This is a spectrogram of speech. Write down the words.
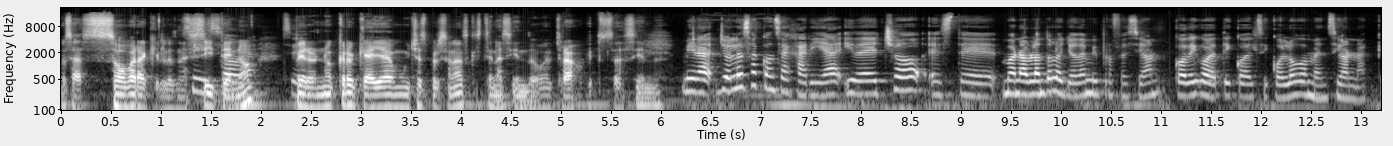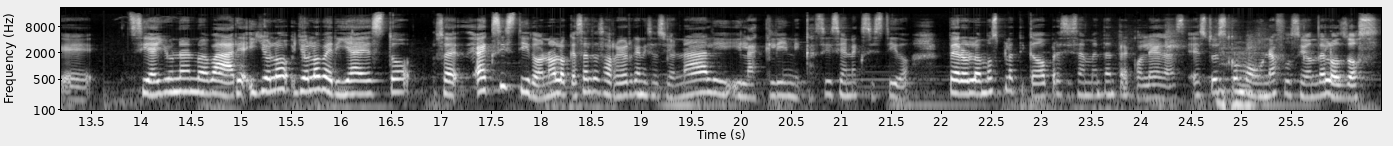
o sea, sobra que los necesite, ¿no? Pero no creo que haya muchas personas que estén haciendo el trabajo que tú estás haciendo. Mira, yo les aconsejaría y de hecho, este, bueno, hablándolo yo de mi profesión, Código Ético del Psicólogo menciona que si hay una nueva área, y yo lo, yo lo vería esto o sea, ha existido, ¿no? Lo que es el desarrollo organizacional y, la clínica, sí, sí han existido, pero lo hemos platicado precisamente entre colegas. Esto es como una fusión de los dos.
